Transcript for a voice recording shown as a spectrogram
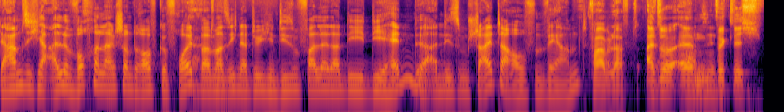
Da haben sich ja alle wochenlang schon drauf gefreut, ja, weil man sich natürlich in diesem Falle dann die, die Hände an diesem Scheiterhaufen wärmt. Fabelhaft. Also ähm, wirklich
